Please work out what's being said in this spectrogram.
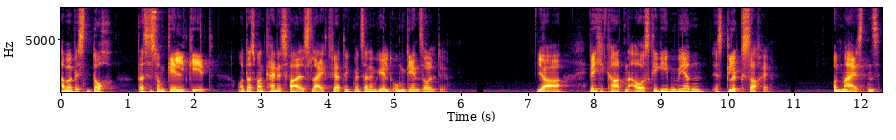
aber wissen doch, dass es um Geld geht und dass man keinesfalls leichtfertig mit seinem Geld umgehen sollte. Ja, welche Karten ausgegeben werden, ist Glückssache. Und meistens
